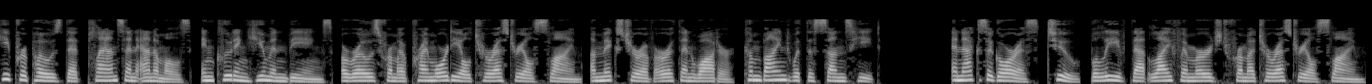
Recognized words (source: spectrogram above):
He proposed that plants and animals, including human beings, arose from a primordial terrestrial slime, a mixture of earth and water, combined with the sun's heat. Anaxagoras, too, believed that life emerged from a terrestrial slime.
